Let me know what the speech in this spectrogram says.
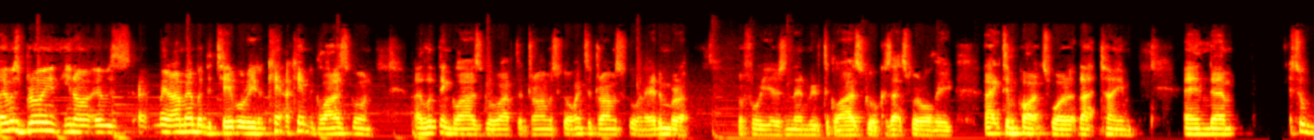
It was brilliant. You know, it was. I mean, I remember the table read. I came, I came to Glasgow and I lived in Glasgow after drama school. I went to drama school in Edinburgh for four years and then moved to Glasgow because that's where all the acting parts were at that time. And um, so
